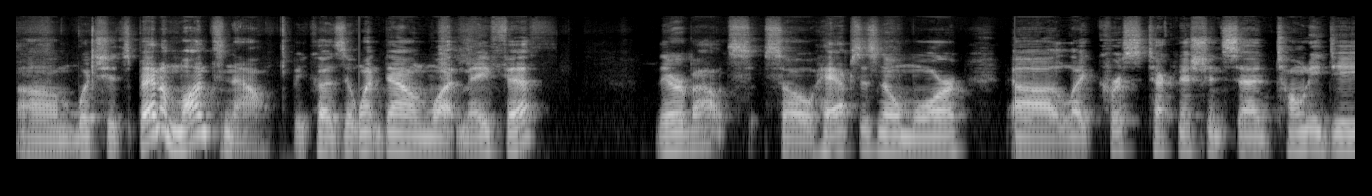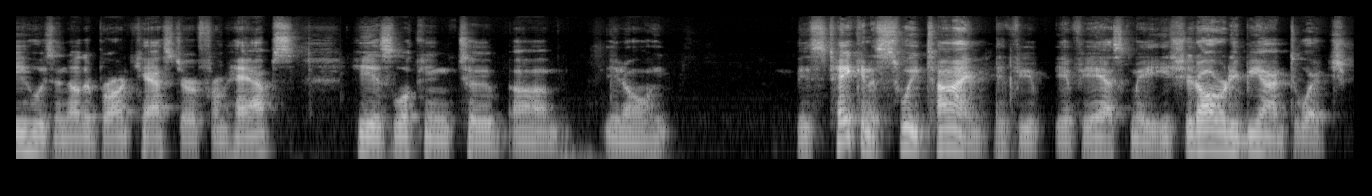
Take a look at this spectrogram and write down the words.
um, which it's been a month now because it went down what May fifth, thereabouts. So HAPS is no more. Uh, like Chris technician said, Tony D, who's another broadcaster from HAPS, he is looking to, um, you know, he's taking a sweet time. If you if you ask me, he should already be on Twitch.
